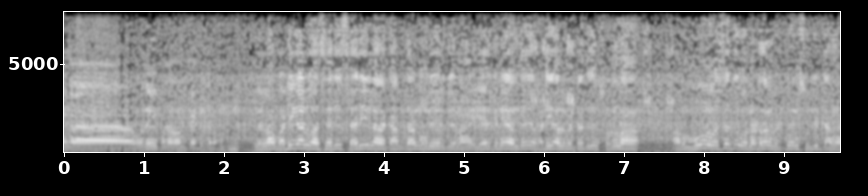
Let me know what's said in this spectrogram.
எங்களை உதவி பண்ணணும்னு கேட்டுக்கிறோம். இதெல்லாம் வடிகால் வசதி சரியில்லாத காரணத்தால் முடிவு இருக்கு. நாங்கள் ஏற்கனவே வந்து வடிகால் வெட்டுறதுக்கு சொன்னோம். அவங்க மூணு வருஷத்துக்கு ஒரு நடம் தான் வெட்டுவேன்னு சொல்லிட்டாங்க.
